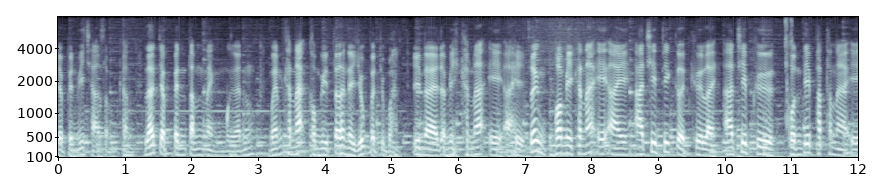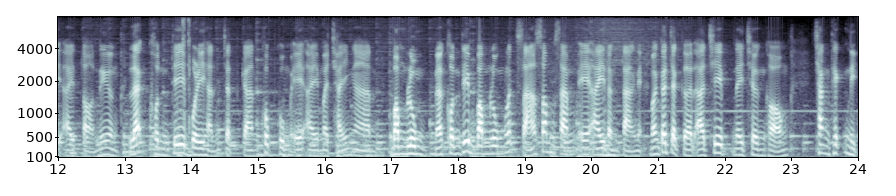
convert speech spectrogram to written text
จะเป็นวิชาสำคัญ และจะเป็นตำแหน่งเหมือนเหมือนคณะคอมพิวเตอร์ในยุคปัจจุบัน อีกหน่อยจะมีคณะ AI ซึ่งพอมีคณะ AI อาชีพที่เกิดคืออะไร อาชีพคือคนที่พัฒนา AI ต่อเนื่อง และคนที่บริหารจัดการควบคุม AI มาใช้งานบำรุงนะคนที่บำรุงรักษาซ่อมแซม AI ต่างๆเนี่ยมันก็จะเกิดอาชีพในเชิงของช่างเทคนิค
